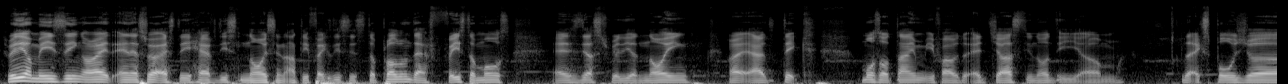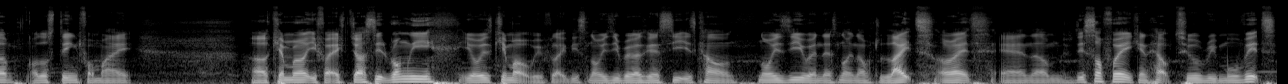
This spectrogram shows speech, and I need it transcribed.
It's really amazing alright? And as well as they have this noise and artifacts this is the problem that i face the most and it's just really annoying right? I have to take most of the time if I were to adjust you know the um the exposure all those things for my uh, camera if I adjust it wrongly it always came out with like this noisy because you can see it's kind of noisy when there's not enough light alright? And um, with this software it can help to remove it.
